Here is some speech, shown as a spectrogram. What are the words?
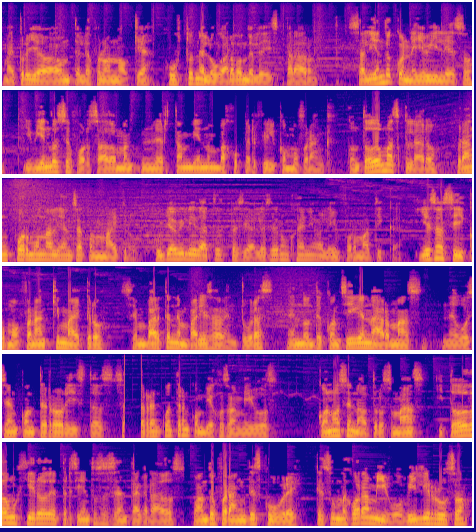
Micro llevaba un teléfono Nokia justo en el lugar donde le dispararon, saliendo con ello ileso y viéndose forzado a mantener también un bajo perfil como Frank. Con todo más claro, Frank forma una alianza con Micro, cuya habilidad especial es ser un genio de la informática. Y es así como Frank y Micro se embarcan en varias aventuras, en donde consiguen armas, negocian con terroristas, se reencuentran con viejos amigos, conocen a otros más y todo da un giro de 360 grados cuando Frank descubre que su mejor amigo Billy Russo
